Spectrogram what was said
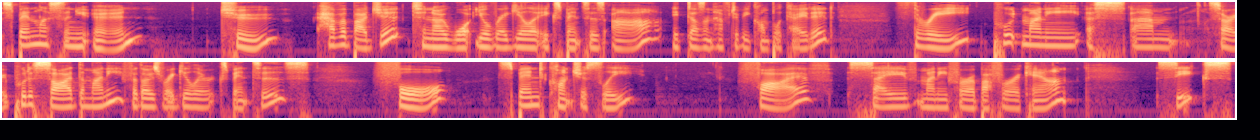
spend less than you earn. Two, have a budget to know what your regular expenses are. It doesn't have to be complicated. Three, put money, um, sorry, put aside the money for those regular expenses. Four, spend consciously. Five, save money for a buffer account. Six,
